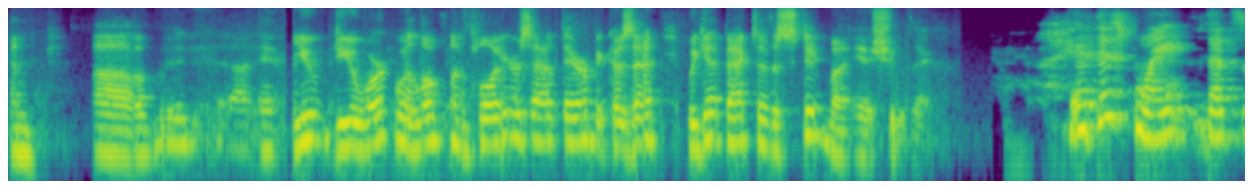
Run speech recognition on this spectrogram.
And uh, you do you work with local employers out there? Because that we get back to the stigma issue there. At this point that's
